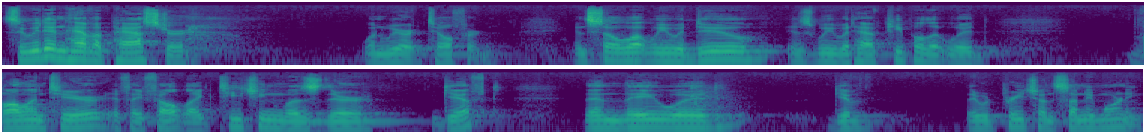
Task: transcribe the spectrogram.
See, we didn't have a pastor when we were at Tilford. And so, what we would do is we would have people that would volunteer if they felt like teaching was their gift then they would give, they would preach on Sunday morning.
